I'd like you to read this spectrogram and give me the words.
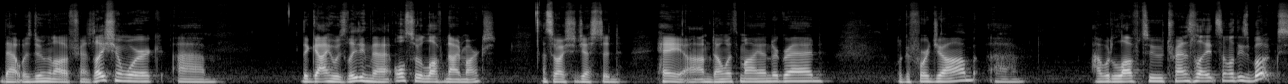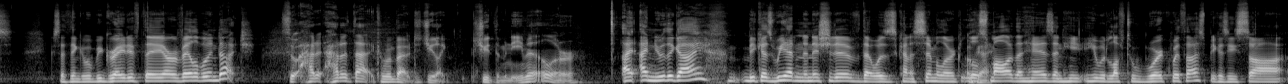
that was doing a lot of translation work. Um, the guy who was leading that also loved nine marks, and so I suggested, "Hey, I'm done with my undergrad, looking for a job. Um I would love to translate some of these books because I think it would be great if they are available in Dutch." So how did how did that come about? Did you like shoot them an email or? I, I knew the guy because we had an initiative that was kind of similar, a little Okay. smaller than his, and he, he would love to work with us because he saw.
